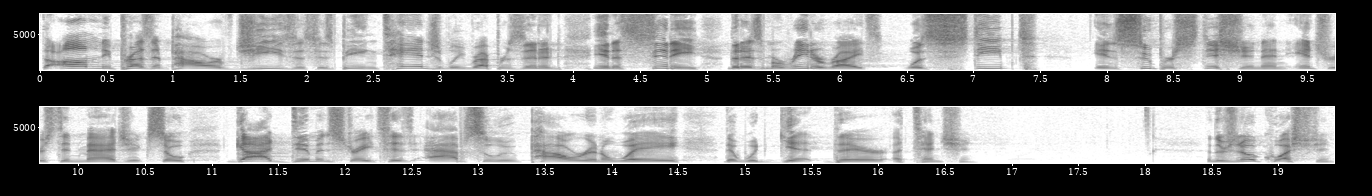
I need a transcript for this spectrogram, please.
The omnipresent power of Jesus is being tangibly represented in a city that, as Merida writes, was steeped in superstition and interest in magic. So God demonstrates his absolute power in a way that would get their attention. And there's no question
